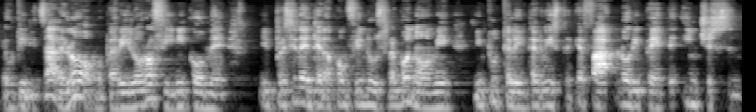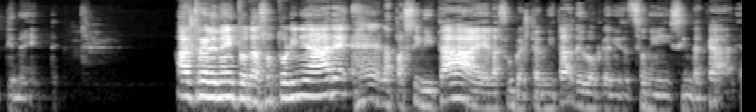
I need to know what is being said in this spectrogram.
e utilizzare loro per i loro fini come il presidente della Confindustria Bonomi in tutte le interviste che fa lo ripete incessantemente. Altro elemento da sottolineare è la passività e la subalternità delle organizzazioni sindacali.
